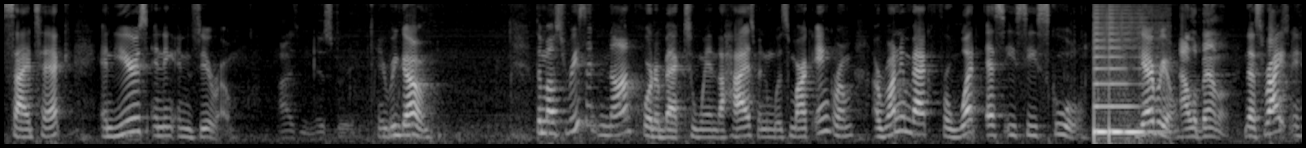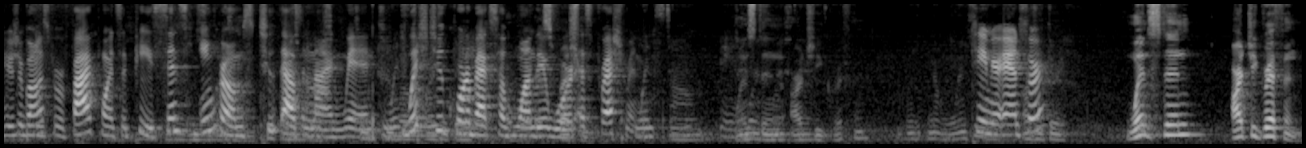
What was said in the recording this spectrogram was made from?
SciTech, and Years Ending in Zero. Heisman history. Here we go. The most recent non quarterback to win the Heisman was Mark Ingram, a running back for what SEC school? Gabriel. Alabama. That's right, and here's your bonus for five points apiece. Since Ingram's 2009 win, which two quarterbacks have won the award as freshmen? Winston. Winston Archie Griffin. Team, your answer? Winston Archie Griffin.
